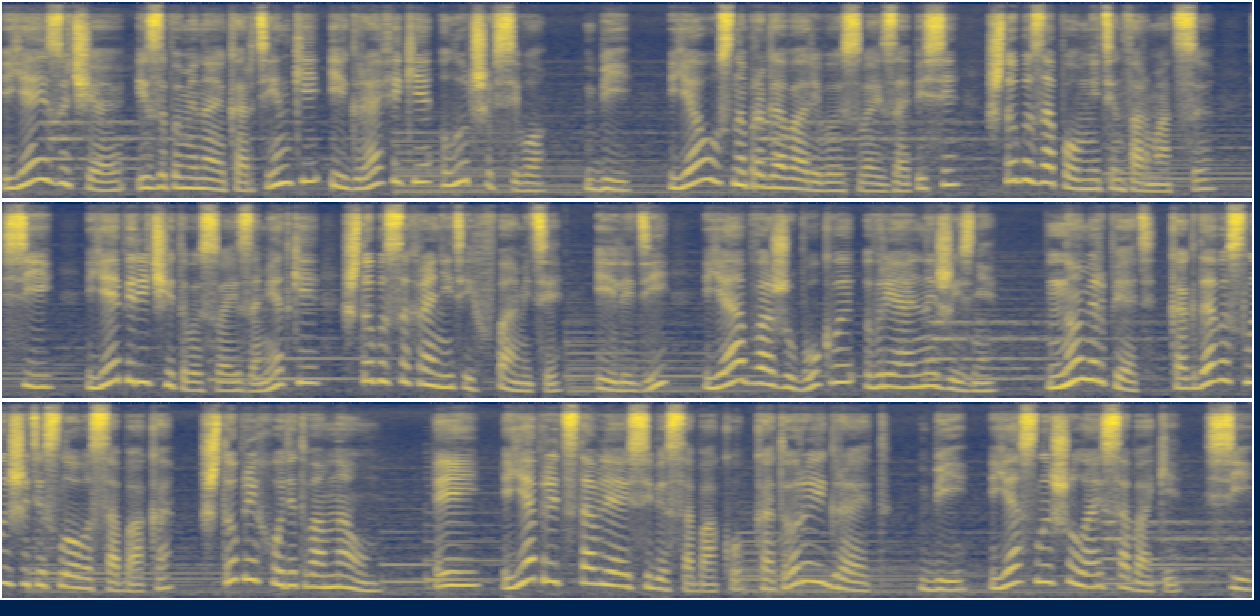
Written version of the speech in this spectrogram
Я изучаю и запоминаю картинки и графики лучше всего. Б. Я устно проговариваю свои записи, чтобы запомнить информацию. С. Я перечитываю свои заметки, чтобы сохранить их в памяти. Или Д. Я обвожу буквы в реальной жизни. Номер пять. Когда вы слышите слово «собака», что приходит вам на ум? А. Я представляю себе собаку, которая играет. Б. Я слышу лай собаки. С.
